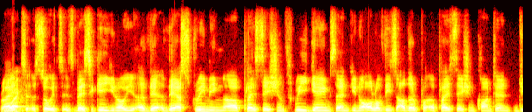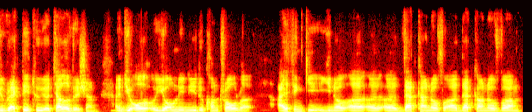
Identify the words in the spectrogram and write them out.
right? Right. So it's, it's basically you know uh, they they are streaming uh, PlayStation Three games and you know all of these other uh, PlayStation content directly to your television, and you o- you only need a controller. I think you know uh, uh, uh, that kind of uh, that kind of um,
